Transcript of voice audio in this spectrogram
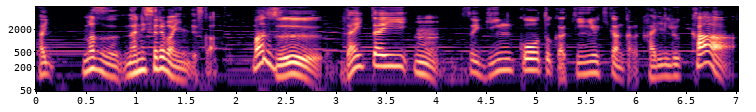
はい。まず何すればいいんですか？まず、大体、うん。そういう銀行とか金融機関から借りるか、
